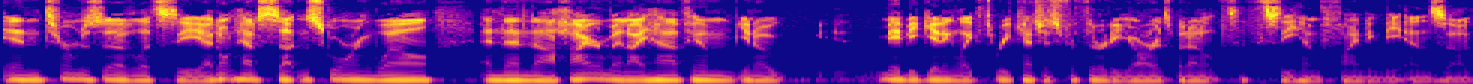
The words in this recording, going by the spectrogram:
in terms of let's see, I don't have Sutton scoring well, and then uh, Heuerman, I have him, you know, maybe getting like three catches for 30 yards, but I don't see him finding the end zone.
